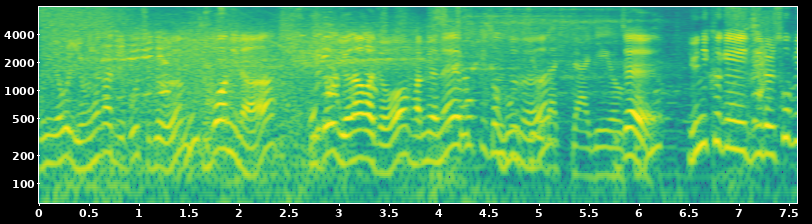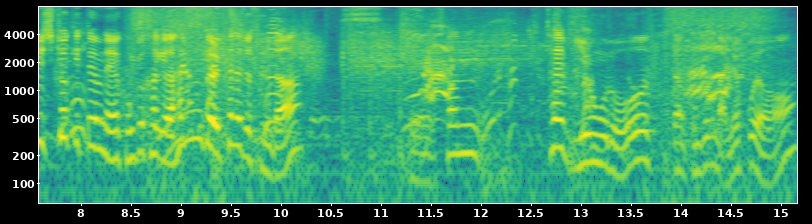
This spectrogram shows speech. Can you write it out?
능력을 이용해가지고 지금 두 번이나 공격을 이어나가죠. 반면에 포피 선수는 이제 유니크 게이지를 소비시켰기 때문에 공격하기가 한결 편해졌습니다. 네, 선탭 이용으로 일단 공격을 날렸고요.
